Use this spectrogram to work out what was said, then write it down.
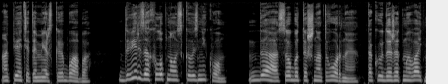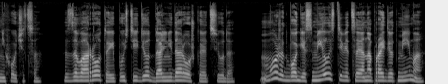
«Опять эта мерзкая баба». Дверь захлопнулась сквозняком. «Да, особо тошнотворная. Такую даже отмывать не хочется. За ворота и пусть идет дальней дорожкой отсюда. Может, боги смилостивятся, и она пройдет мимо?»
